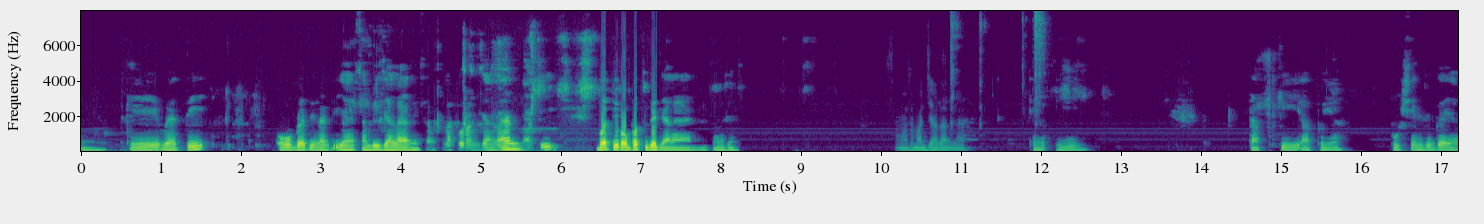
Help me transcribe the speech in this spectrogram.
Oke, berarti oh berarti nanti ya sambil jalan nih, sambil laporan jalan nanti buat di robot juga jalan gitu Mas sama-sama jalan lah Yoi. Tapi apa ya? Pusing juga ya.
